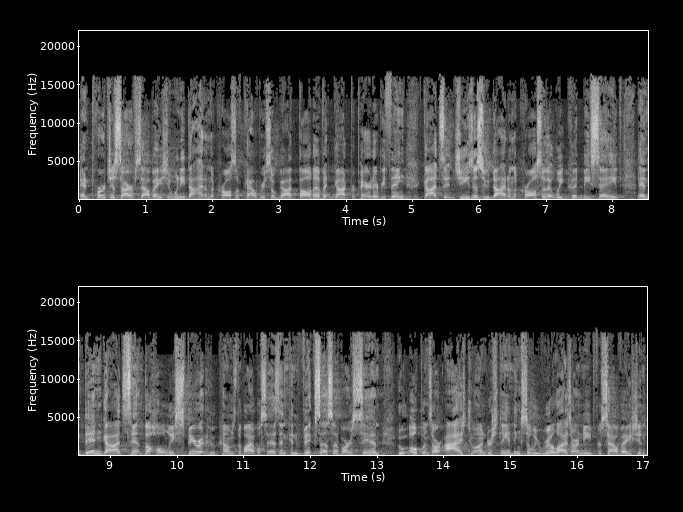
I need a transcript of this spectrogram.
and purchase our salvation when He died on the cross of Calvary. So, God thought of it it. God prepared everything. God sent Jesus who died on the cross so that we could be saved. And then God sent the Holy Spirit who comes, the Bible says, and convicts us of our sin, who opens our eyes to understanding so we realize our need for salvation.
